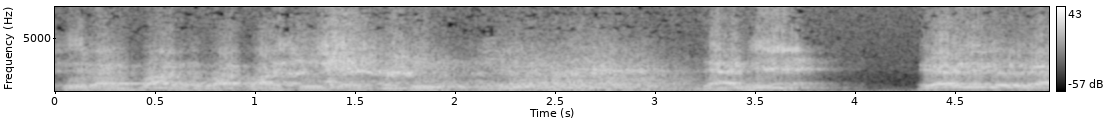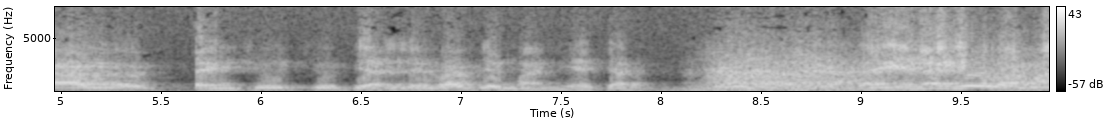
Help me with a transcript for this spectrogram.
ဆိုရံပတဘာဘာဆိုရဲရှိသေးဒါဖြင့်ဒကာလေးတို့ကအောင်တိုင်ကျိုးကျိုးပြက်လေဘပြုတ်မှနေကြတယ်တိုင်ရင်လည်းကျိုးပါမှ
